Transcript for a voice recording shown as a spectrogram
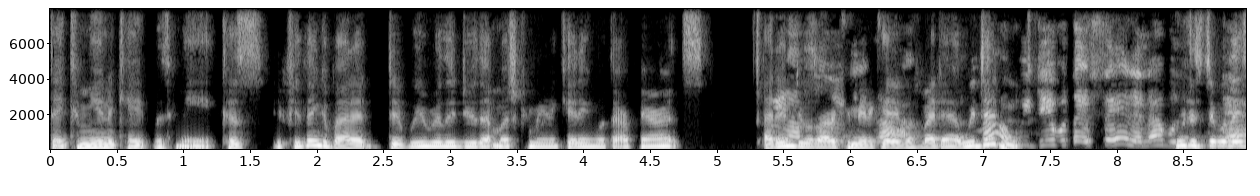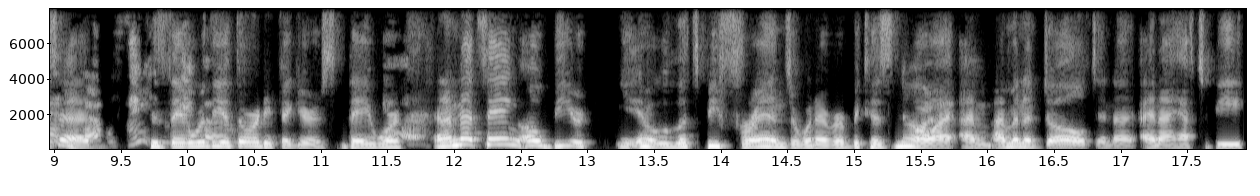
they communicate with me because if you think about it did we really do that much communicating with our parents i didn't do a lot of communicating with my dad we didn't we did what they said, and that was we just did what they said That was it. because they were the authority figures they were Yeah. and i'm not saying oh be your you know let's be friends or whatever because no Right. I, i'm i'm an adult and i and i have to be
